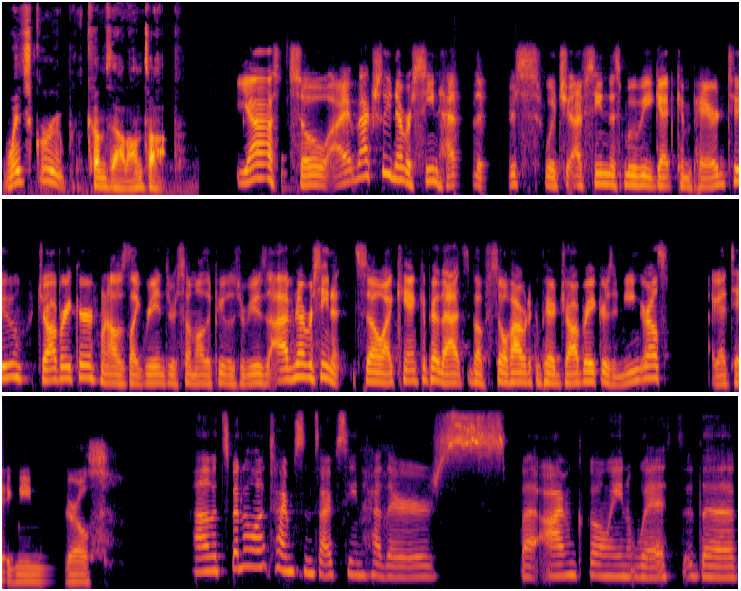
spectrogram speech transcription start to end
Which group comes out on top? Yeah, so I've actually never seen Heathers, which I've seen this movie get compared to Jawbreaker when I was like reading through some other people's reviews. I've never seen it, so I can't compare that. But so if I were to compare Jawbreakers and Mean Girls, I gotta take Mean Girls. Um, it's been a long time since I've seen Heather's, but I'm going with the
